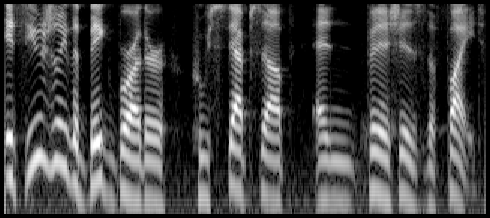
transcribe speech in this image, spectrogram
it's usually the big brother who steps up and finishes the fight.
